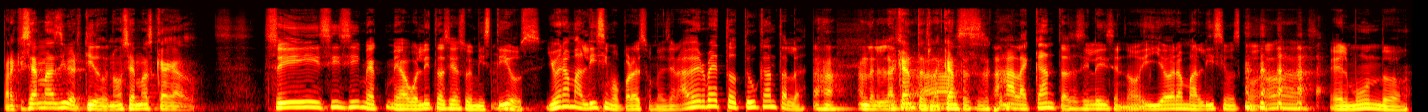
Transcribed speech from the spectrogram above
para que sea más divertido, ¿no? Sea más cagado. Sí, sí, sí, mi, mi abuelita hacía eso y mis tíos. Yo era malísimo para eso. Me decían, a ver, Beto, tú cántala. Ajá, ándale, la cantas, la Ah, cantas. esa Ajá, la cantas, así le dicen, ¿no? Y yo era malísimo. Es como, ah, el mundo,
